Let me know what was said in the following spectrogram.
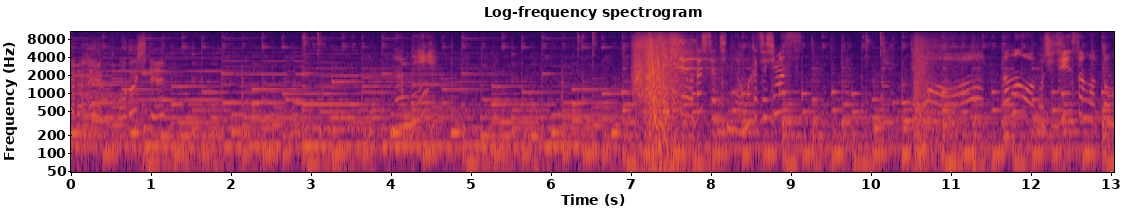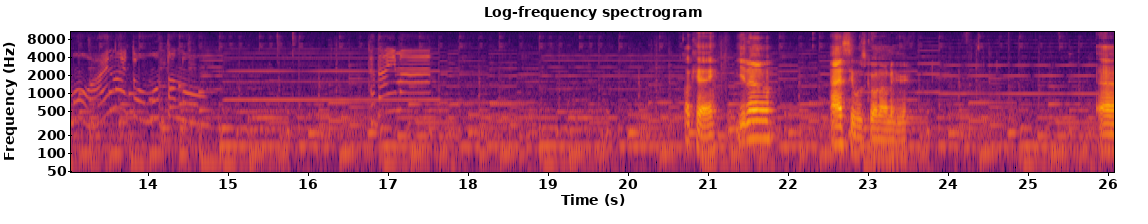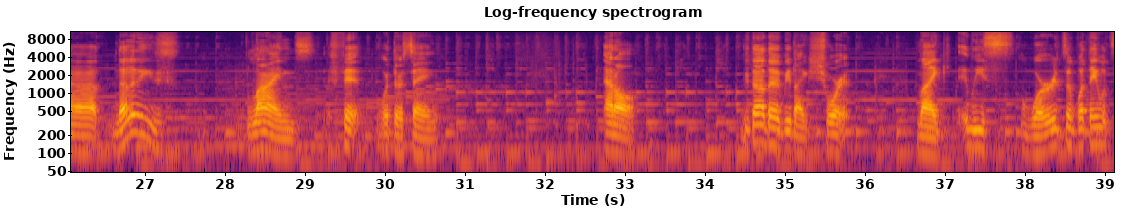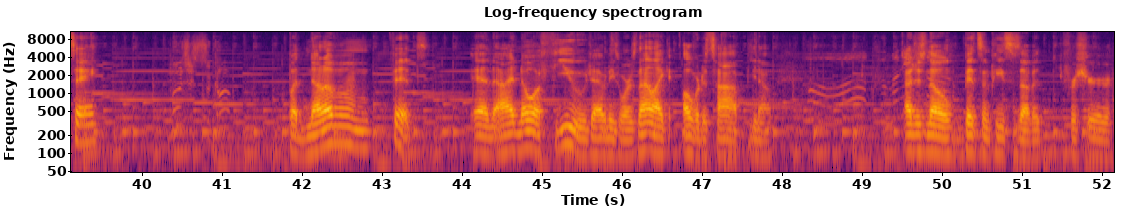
see what's going on here. Uh, none of these lines fit what they're saying at all. We thought they would be like short, like at least words of what they would say, but none of them fits. And I know a few Japanese words, not like over the top, you know. I just know bits and pieces of it for sure.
